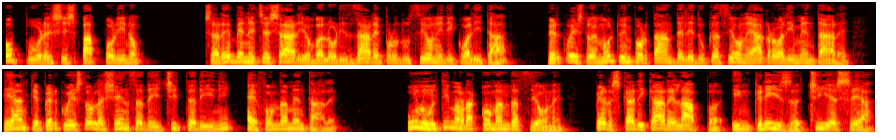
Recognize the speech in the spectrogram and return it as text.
oppure si spappolino. Sarebbe necessario valorizzare produzioni di qualità per questo è molto importante l'educazione agroalimentare e anche per questo la scienza dei cittadini è fondamentale. Un'ultima raccomandazione. Per scaricare l'app Increase CSA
